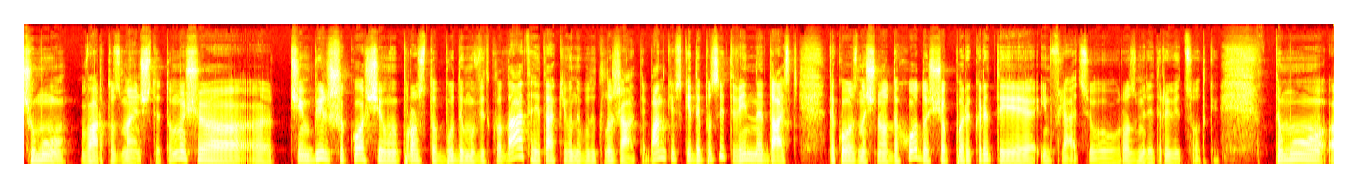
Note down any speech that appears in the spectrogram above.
чому варто зменшити? Тому що е, чим більше коштів ми просто будемо відкладати, і так і вони будуть лежати. Банківський депозит він не дасть такого значного доходу, щоб перекрити інфляцію у розмірі 3%. Тому е,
